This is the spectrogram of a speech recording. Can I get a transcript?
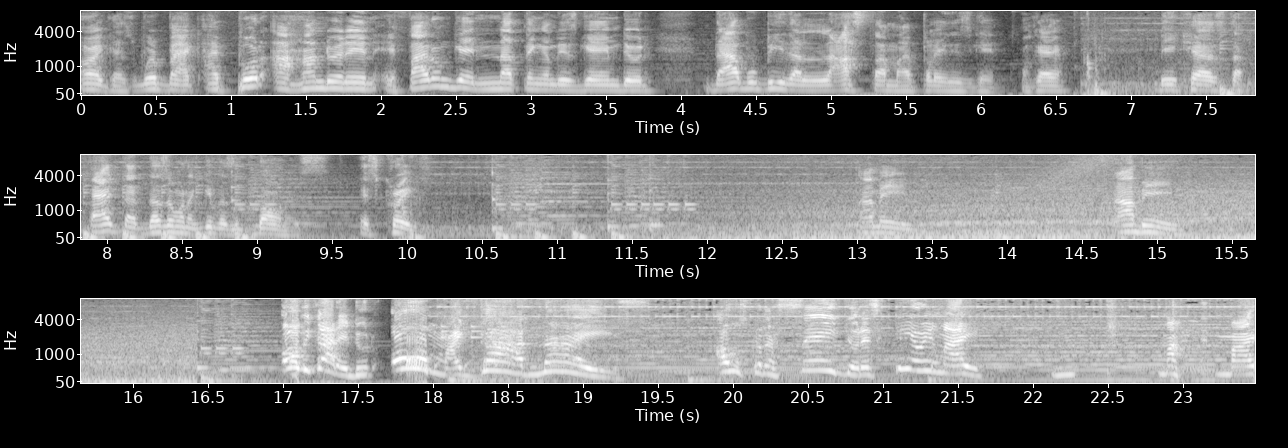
Alright, guys, we're back. I put a 100 in. If I don't get nothing in this game, dude, that will be the last time I play this game, okay? Because the fact that doesn't want to give us a bonus is crazy. I mean, I mean, oh, we got it, dude. Oh my god, nice. I was gonna say, dude, it's clearing my, my, my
